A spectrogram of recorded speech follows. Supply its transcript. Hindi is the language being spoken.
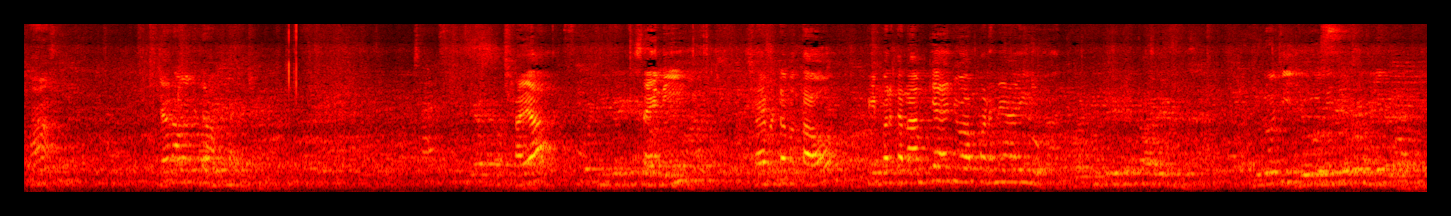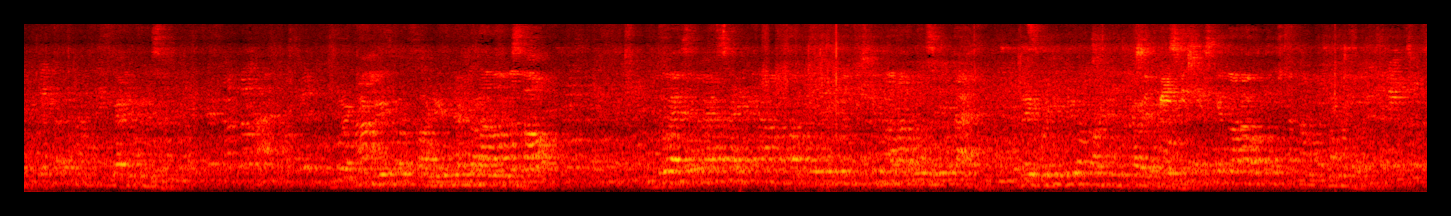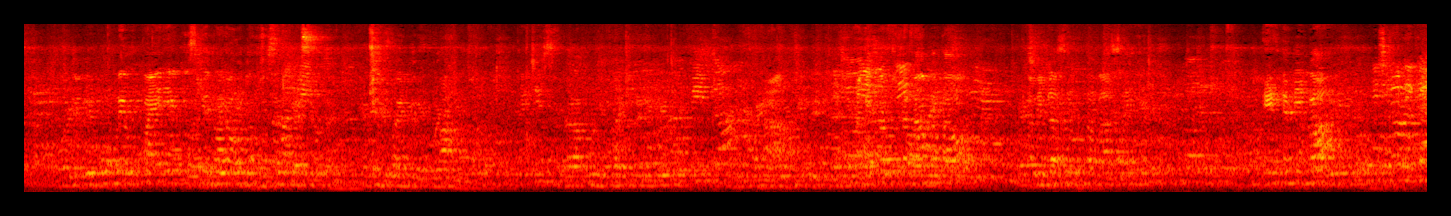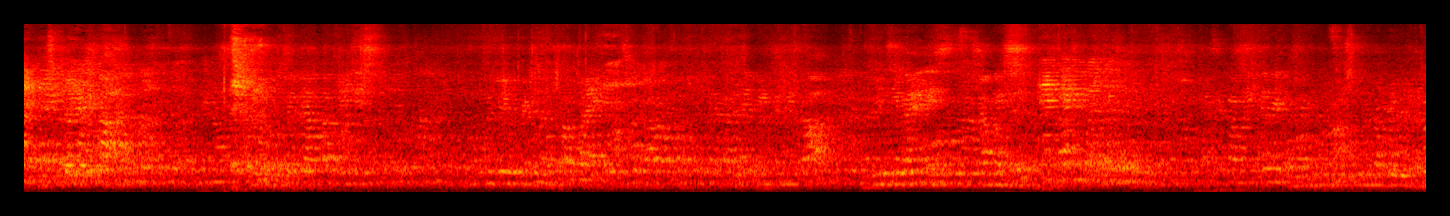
हाँ। क्या नाम बेटा छाया? सैनी। छाया बेटा बताओ पेपर का नाम क्या है जो आप पढ़ने आई हो? जूलॉजी जूलॉजी दो ऐसे इसके द्वारा हो सकता है बेसिस किसके द्वारा होता है उसका नाम बताना में पायरिया किसके द्वारा नाम आपको डिफाइन करेंगे का नाम बताओ अमीबा से उत्तर बात सही डेंट अमीबा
